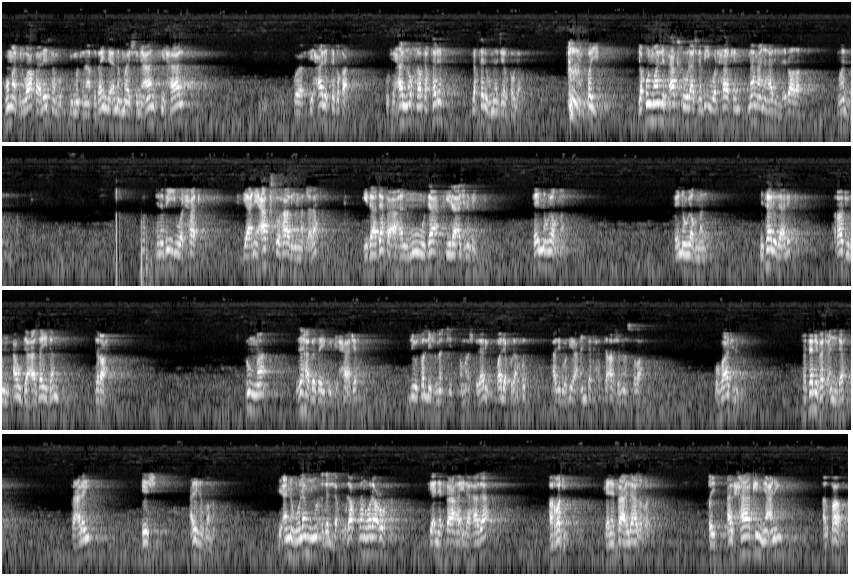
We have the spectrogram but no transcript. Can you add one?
هما في الواقع ليس بمتناقضين لأنهما يجتمعان في حال وفي حال اتفقان وفي حال أخرى تختلف يختلف من أجل القولان. طيب يقول المؤلف عكسه الأجنبي والحاكم ما معنى هذه العبارة؟ مهند الأجنبي والحاكم. يعني عكس هذه المسألة إذا دفعها المودع إلى أجنبي فإنه يضمن. فإنه يضمن. مثال ذلك رجل أودع زيدا دراهم. ثم ذهب زيد لحاجة ليصلي في المسجد أو ما أشبه ذلك قال يا فلان خذ هذه الوديعة عندك حتى أرجع من الصلاة وهو أجنبي. فتلفت عنده فعليه إيش؟ عليه الضمان. لأنه لم يؤذن له لفظا ولا عرفا في أن يدفعها إلى هذا الرجل في أن يدفعها إلى هذا الرجل. طيب الحاكم يعني القاضي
